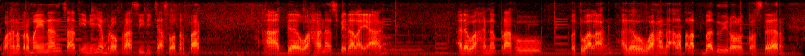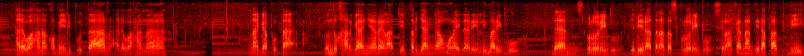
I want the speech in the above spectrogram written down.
Wahana permainan saat ini yang beroperasi di Cas Waterpark ada wahana sepeda layang, ada wahana perahu petualang, ada wahana alap-alap Baduy roller coaster, ada wahana komedi putar, ada wahana naga putar. Untuk harganya relatif terjangkau mulai dari 5.000 dan 10.000. Jadi rata-rata 10.000. Silahkan nanti dapat di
